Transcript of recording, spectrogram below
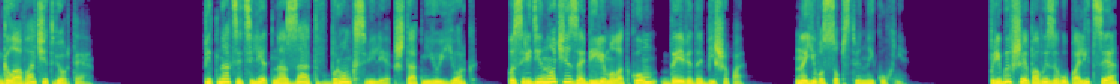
Глава четвертая. 15 лет назад в Бронксвилле, штат Нью-Йорк, посреди ночи забили молотком Дэвида Бишопа на его собственной кухне. Прибывшая по вызову полиция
